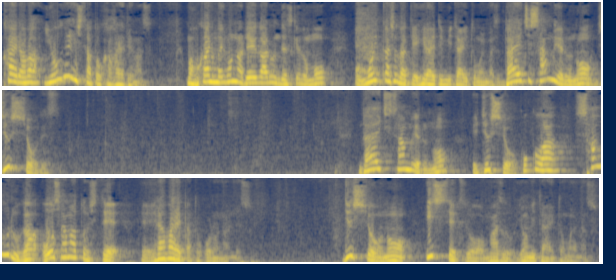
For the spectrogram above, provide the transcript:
彼らは予言したと書かれています。まあ、他にもいろんな例があるんですけども、もう一箇所だけ開いてみたいと思います。第一サムエルの10章です。第一サムエルの10章、ここはサウルが王様として選ばれたところなんです。10章の一節をまず読みたいと思います。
